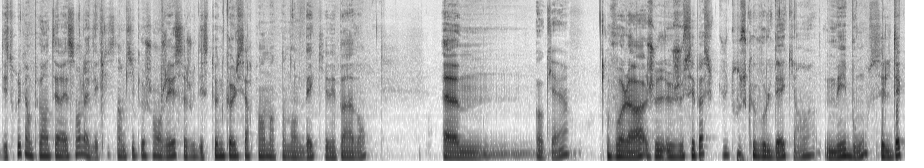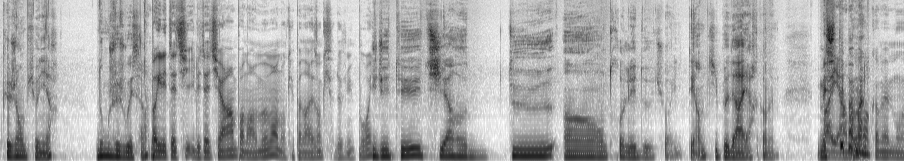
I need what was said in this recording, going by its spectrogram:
des trucs un peu intéressants. La decklist a un petit peu changé. Ça joue des Stone Coil Serpent maintenant dans le deck qu'il n'y avait pas avant. Euh, Ok. voilà, je, je sais pas du tout ce que vaut le deck, hein, mais bon, c'est le deck que j'ai en pionnière. Donc je vais jouer ça. Bon, il était, il était tier 1 pendant un moment, donc il n'y a pas de raison qu'il soit devenu pourri. Il était tier 2, 1 entre les deux, tu vois. Il était un petit peu derrière quand même. Mais Ouais, c'était pas mal. quand même. où,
